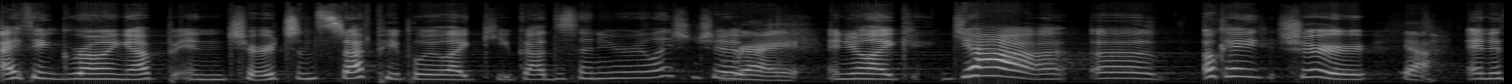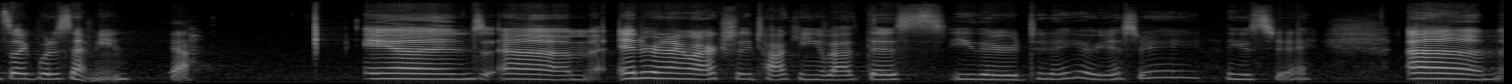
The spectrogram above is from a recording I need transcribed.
i think growing up in church and stuff people are like keep god the center of your relationship Right. and you're like yeah uh, okay sure Yeah. and it's like what does that mean yeah and um, Andrew and I were actually talking about this either today or yesterday. I think it was today. Um,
